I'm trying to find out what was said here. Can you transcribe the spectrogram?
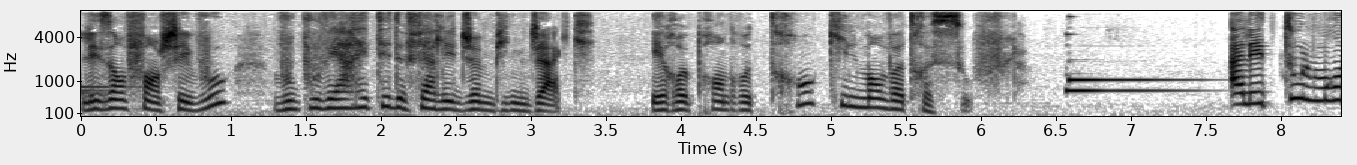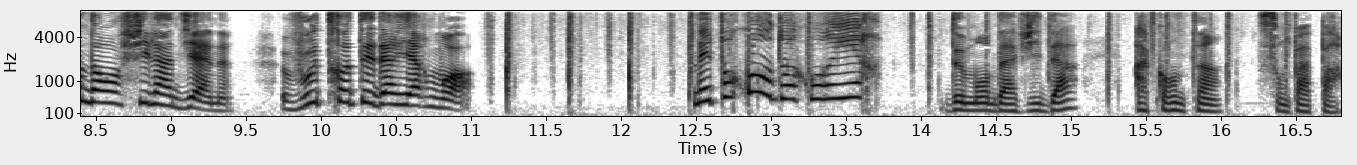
Les enfants chez vous, vous pouvez arrêter de faire les jumping jacks et reprendre tranquillement votre souffle. Allez tout le monde en file indienne. Vous trottez derrière moi. Mais pourquoi on doit courir? Demanda Vida à Quentin, son papa.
